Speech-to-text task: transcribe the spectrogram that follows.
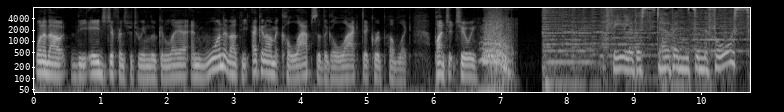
one about the age difference between Luke and Leia, and one about the economic collapse of the Galactic Republic. Punch it, Chewie. Feel a disturbance in the Force?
